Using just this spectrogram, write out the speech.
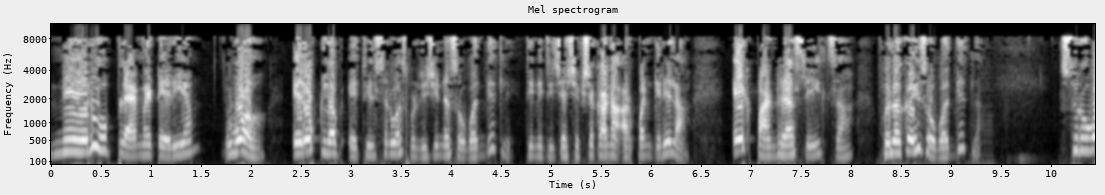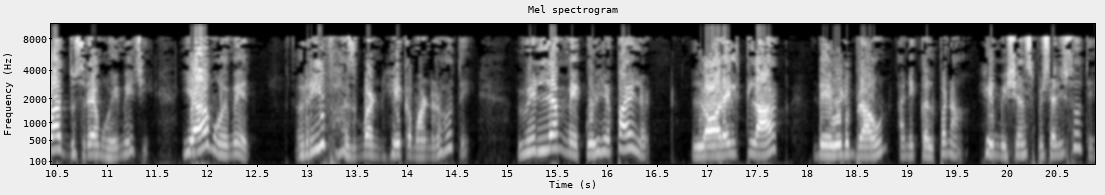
Nehru Planetarium व एरो क्लब येथील सर्व स्मृतिचिन्ह सोबत घेतले. तिने तिच्या शिक्षकांना अर्पण केलेला एक पांढऱ्या सिल्कचा फलकही सोबत घेतला. सुरुवात दुसऱ्या मोहिमेची. या मोहिमेत रीफ हजबंड हे कमांडर होते. विल्यम मेकुल हे pilot. Laurel Clark David Brown आणि कल्पना हे मिशन स्पेशालिस्ट होते.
